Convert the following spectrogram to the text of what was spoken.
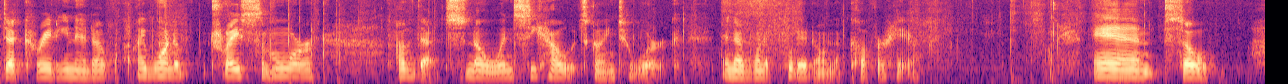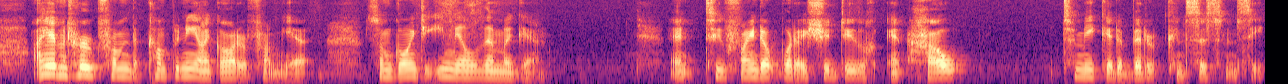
decorating it up. I want to try some more of that snow and see how it's going to work. And I want to put it on the cover here. And so I haven't heard from the company I got it from yet. So I'm going to email them again and to find out what I should do and how to make it a better consistency.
